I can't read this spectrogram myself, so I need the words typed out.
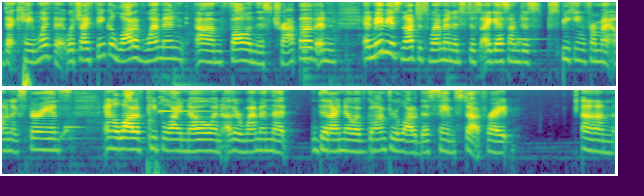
that came with it, which I think a lot of women um, fall in this trap of, and and maybe it's not just women. It's just I guess I'm just speaking from my own experience, and a lot of people I know and other women that that I know have gone through a lot of this same stuff, right? Um,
